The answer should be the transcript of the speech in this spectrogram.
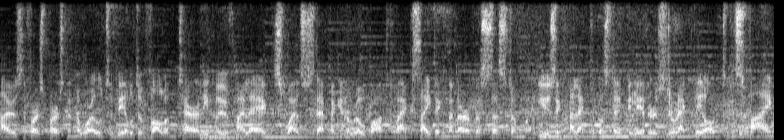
I was the first person in the world to be able to voluntarily move my legs while stepping in a robot by exciting the nervous system using electrical stimulators directly onto the spine.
